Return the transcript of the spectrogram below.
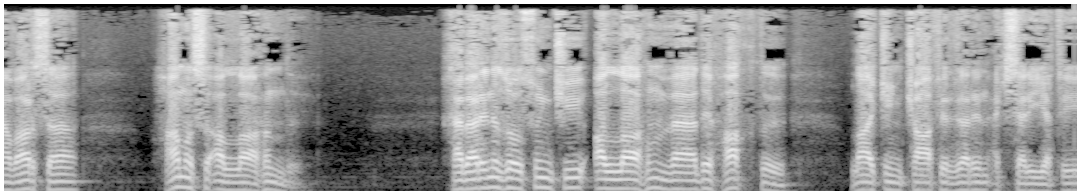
nə varsa, hamısı Allahındır. Xəbəriniz olsun ki, Allahın vədi haqdır, lakin kafirlərin əksəriyyəti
